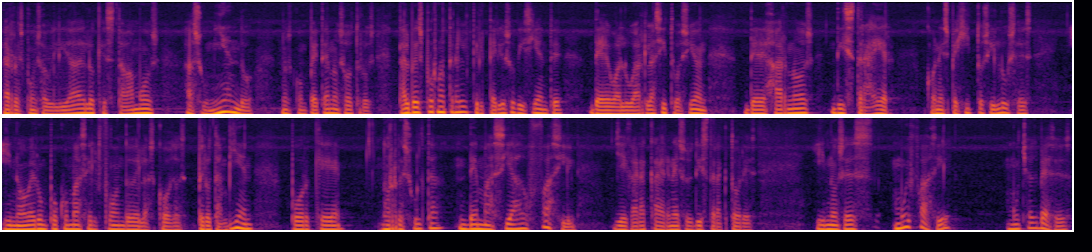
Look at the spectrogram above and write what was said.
la responsabilidad de lo que estábamos asumiendo nos compete a nosotros, tal vez por no tener el criterio suficiente de evaluar la situación, de dejarnos distraer con espejitos y luces y no ver un poco más el fondo de las cosas, pero también porque nos resulta demasiado fácil llegar a caer en esos distractores y nos es muy fácil muchas veces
